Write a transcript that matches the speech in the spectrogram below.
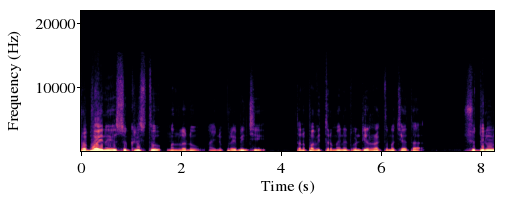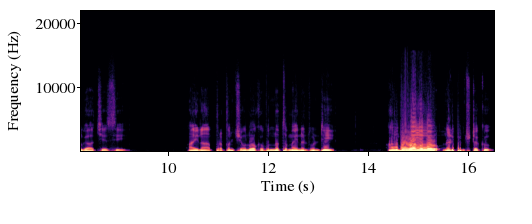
ప్రభు అయిన యేసుక్రీస్తు మనలను ఆయన ప్రేమించి తన పవిత్రమైనటువంటి రక్తము చేత శుద్ధినులుగా చేసి ఆయన ప్రపంచంలో ఒక ఉన్నతమైనటువంటి అనుభవాలలో నడిపించుటకు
